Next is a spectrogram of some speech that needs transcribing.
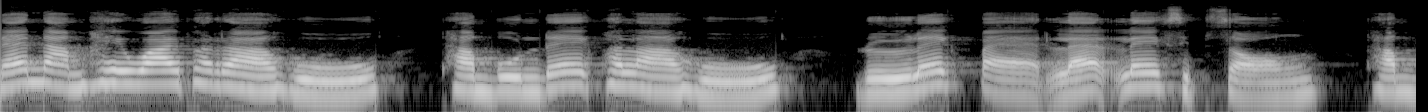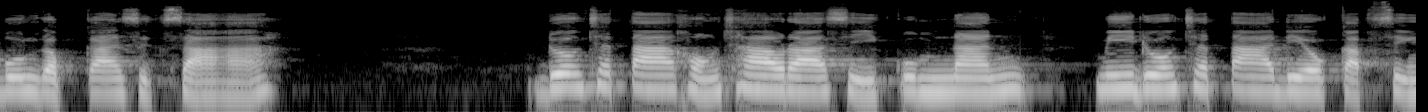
แนะนำให้ไหว้พระราหูทำบุญเลขพระราหู หรือเลข 8 และเลข 12ทำบุญกับการศึกษา ดวงชะตาของชาวราศีกุมนั้น มีดวงชะตาเดียวกับสิ่ง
